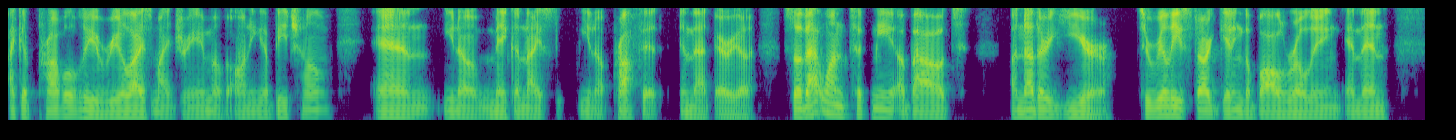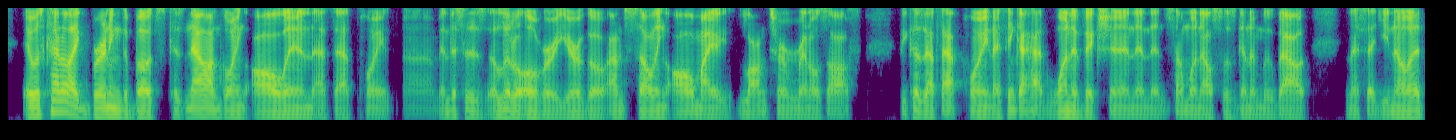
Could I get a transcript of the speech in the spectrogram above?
I could probably realize my dream of owning a beach home and, you know, make a nice, you know, profit in that area. So that one took me about another year to really start getting the ball rolling. And then it was kind of like burning the boats because now I'm going all in at that point. Um, and this is a little over a year ago. I'm selling all my long term rentals off because at that point, I think I had one eviction and then someone else was going to move out. And I said, you know what?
